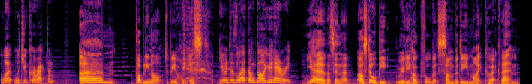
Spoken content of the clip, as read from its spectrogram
What would you correct them? Um, probably not, to be honest. You would just let them call you Henry. yeah, that's in that. I'll still be really hopeful that somebody might correct them,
